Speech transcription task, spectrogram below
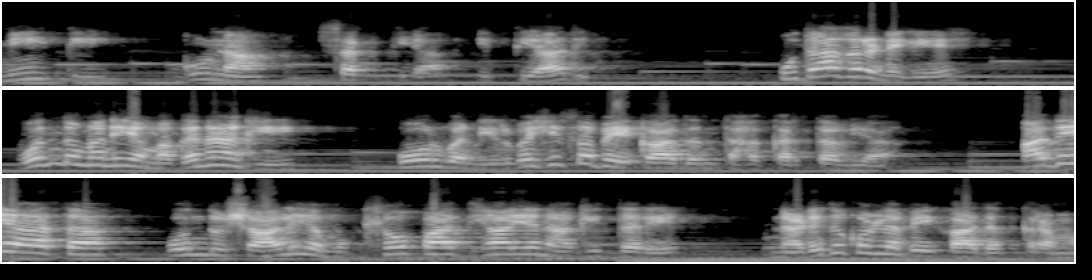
ನೀತಿ ಗುಣ, ಸತ್ಯ ಇತ್ಯಾದಿ. ಉದಾಹರಣೆಗೆ, ಒಂದು ಮನೆಯ ಮಗನಾಗಿ ಓರ್ವ ನಿರ್ವಹಿಸಬೇಕಾದಂತಹ ಕರ್ತವ್ಯ, ಅದೇ ಆತ ಒಂದು ಶಾಲೆಯ ಮುಖ್ಯೋಪಾಧ್ಯಾಯನಾಗಿದ್ದರೆ ನಡೆದುಕೊಳ್ಳಬೇಕಾದ ಕ್ರಮ.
